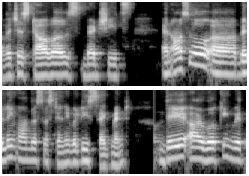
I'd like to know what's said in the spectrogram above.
which is towels bed sheets and also uh, building on the sustainability segment, they are working with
